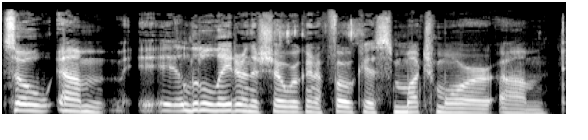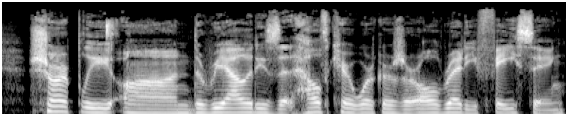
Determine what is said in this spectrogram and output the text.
So, um, a little later in the show, we're going to focus much more um, sharply on the realities that healthcare workers are already facing.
